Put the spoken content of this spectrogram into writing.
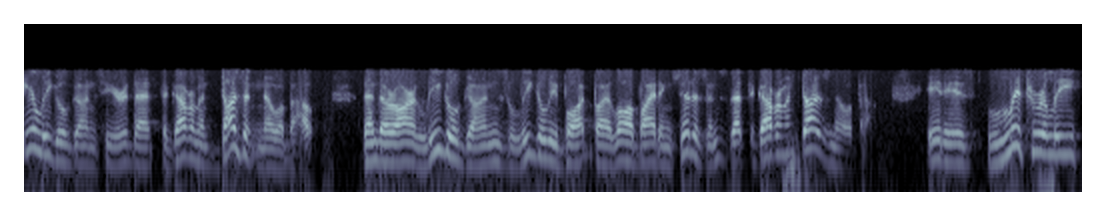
illegal guns here that the government doesn't know about than there are legal guns legally bought by law abiding citizens that the government does know about. It is literally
